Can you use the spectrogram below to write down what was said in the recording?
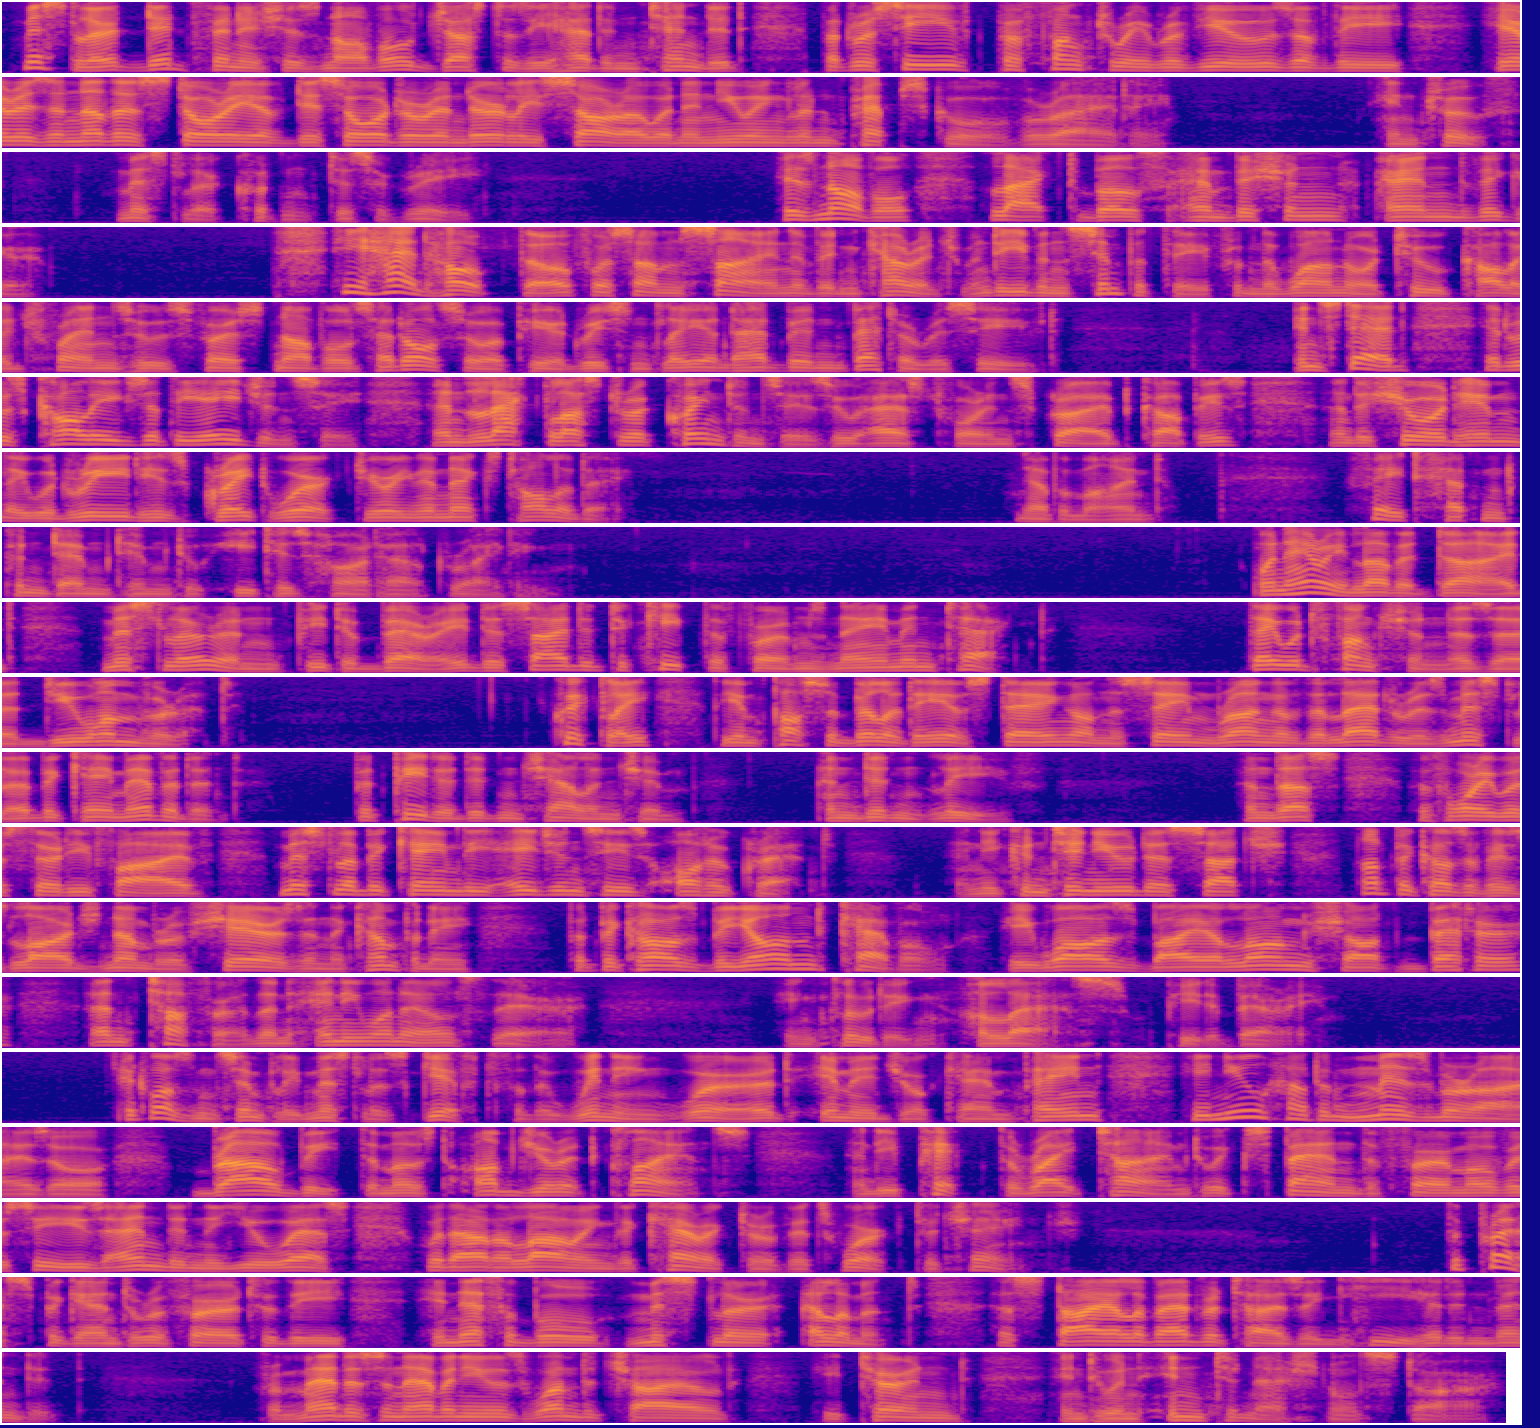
Mistler did finish his novel just as he had intended, but received perfunctory reviews of the here is another story of disorder and early sorrow in a New England prep school variety. In truth, Mistler couldn't disagree. His novel lacked both ambition and vigor. He had hoped, though, for some sign of encouragement, even sympathy, from the one or two college friends whose first novels had also appeared recently and had been better received. Instead, it was colleagues at the agency and lackluster acquaintances who asked for inscribed copies and assured him they would read his great work during the next holiday. Never mind. Fate hadn't condemned him to eat his heart out writing. When Harry Lovett died, Mistler and Peter Berry decided to keep the firm's name intact. They would function as a duumvirate, Quickly, the impossibility of staying on the same rung of the ladder as Mistler became evident, but Peter didn't challenge him, and didn't leave. And thus, before he was thirty-five, Mistler became the agency's autocrat, and he continued as such not because of his large number of shares in the company, but because, beyond cavil, he was by a long shot better and tougher than anyone else there, including, alas, Peter Berry. It wasn't simply Mistler's gift for the winning word, image, or campaign. He knew how to mesmerize or browbeat the most obdurate clients, and he picked the right time to expand the firm overseas and in the U.S. without allowing the character of its work to change. The press began to refer to the ineffable Mistler element, a style of advertising he had invented. From Madison Avenue's wonder child, he turned into an international star.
